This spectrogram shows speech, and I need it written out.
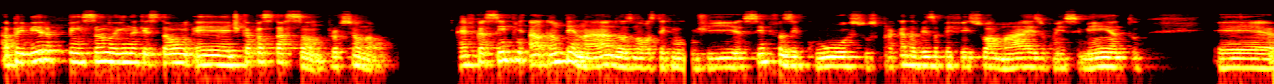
A primeira, pensando aí na questão é, de capacitação profissional. É ficar sempre antenado às novas tecnologias, sempre fazer cursos para cada vez aperfeiçoar mais o conhecimento, é,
